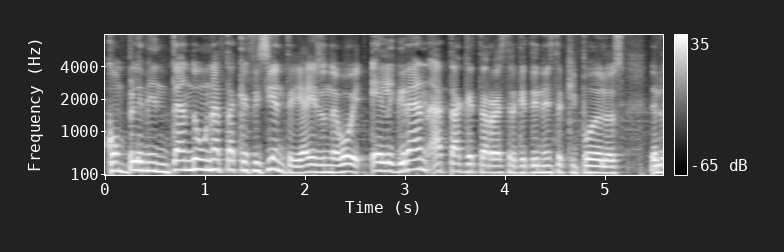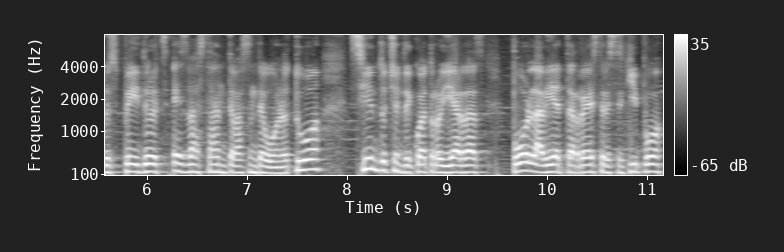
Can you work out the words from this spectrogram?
complementando un ataque eficiente. Y ahí es donde voy. El gran ataque terrestre que tiene este equipo de los, de los Patriots es bastante, bastante bueno. Tuvo 184 yardas por la vía terrestre este equipo.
